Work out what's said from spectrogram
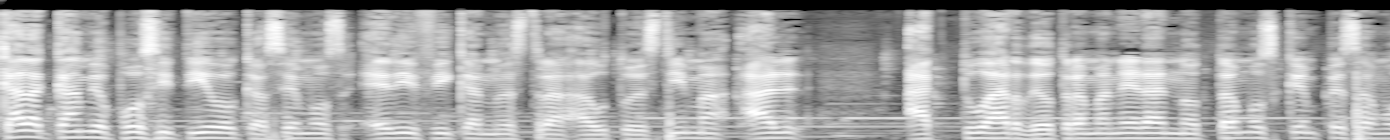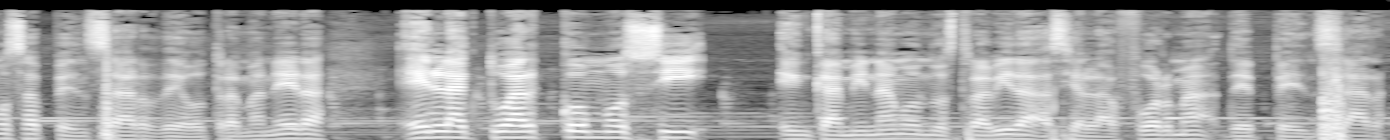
Cada cambio positivo que hacemos edifica nuestra autoestima al actuar de otra manera, notamos que empezamos a pensar de otra manera. El actuar como si encaminamos nuestra vida hacia la forma de pensar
